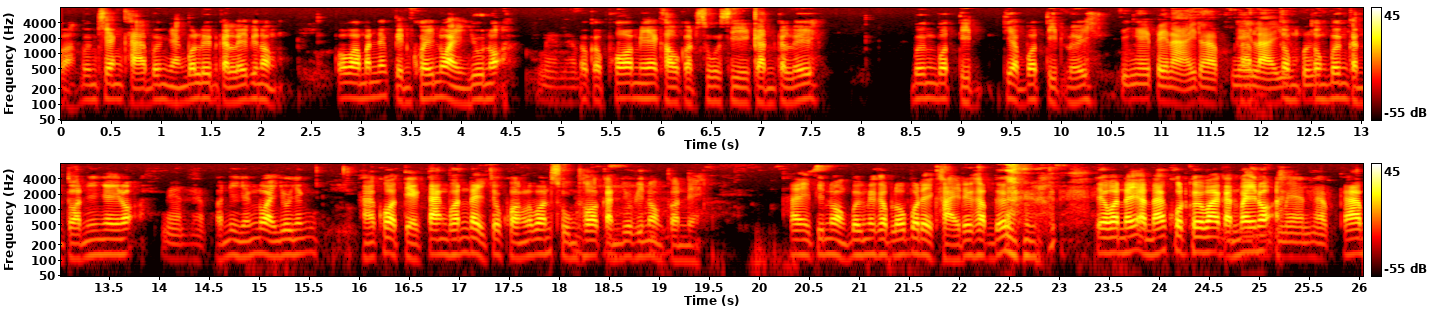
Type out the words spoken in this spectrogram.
ว่าเบิ่งแข้งขาเบิ่งหยังบ่ลื่นกันเลยพี่น้อง เพราะว่ามันยังเป็นควายน้อยอยู่เนาะแมนครับแล้วก็พ่อแม่เขาก็สูสีกันกันเลย เบิ่งบ่ติด เทียบบ่ติดเลยจิใหญ่ไปไหนครับใหญ่หลายอต้องยู่เบิ่งต้องเบิ่งกันตอนใหญ่ๆเนาะแมนครับอันนี้ยังน้อยอยู่ยังหาข้อแตกต่างพันได้เจ้าของละวันสูงเทอกันอยู่พี่น้องตอนนี้ให้พี่น้องเบิ่งนะครับเราบ่ได้ขายเด้อครับ เด้อแต่วันในอนาคตค่อยว่ากันไหมเนาะแมนครับคาม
